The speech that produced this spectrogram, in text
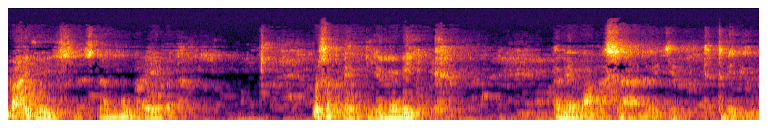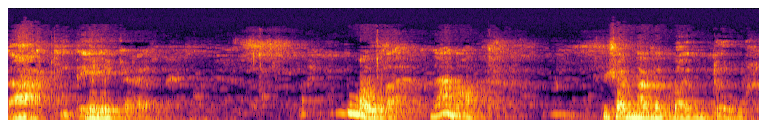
paese sta nu prevata. Cosa prevati il ric? Teneva la sala di trebi vacchi, pecore. Nulla, la notte. C'era una roba un tour.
